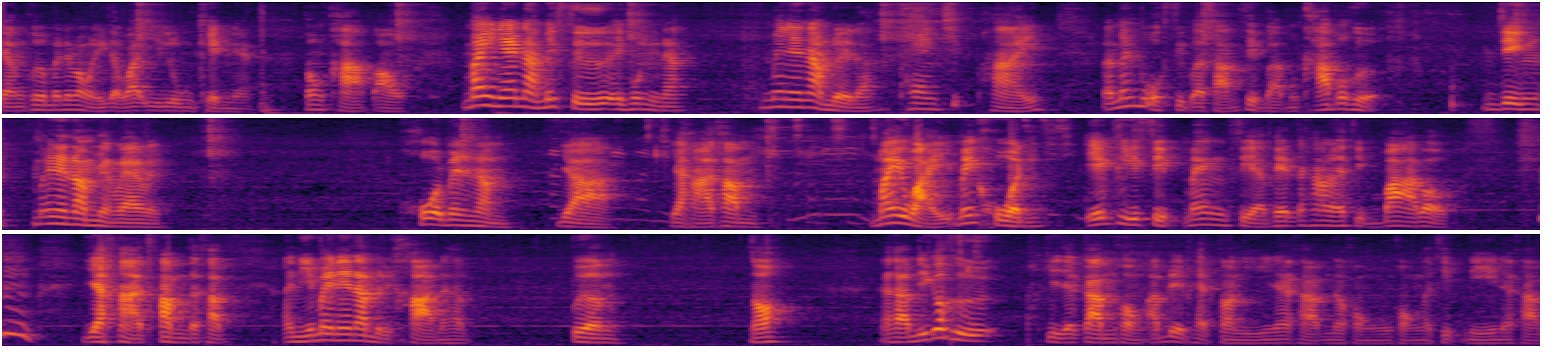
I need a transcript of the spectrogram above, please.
ยังเพิ่มไม่ได้มากกว่านี้แต่ว่าอีลุงเคนเนี่ยต้องคาบเอา ไม่แนะนำให้ซื้อไอ้พวกนี้นะไม่แนะนำเลยนะแพงชิบหาย แล้วแม่งบวก10กับ30บาทมันคาบเอาเหอะจริงไม่แนะนำอย่างแรงเลยโคตรไม่แนะนำอย่าอย่าหาทำ ไม่ไหวไม่ควร XP 10 แม่งเสียเพชรห้าร้อยสิบบ้าเปล่า อย่าหาทำนะครับ อันนี้ไม่แนะนำเด็ดขาดนะครับ เปลือง เนาะนะครับ นี่ก็คือกิจกรรมของอัปเดตแพทตอนนี้นะครับของของอาทิตย์นี้นะครับ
